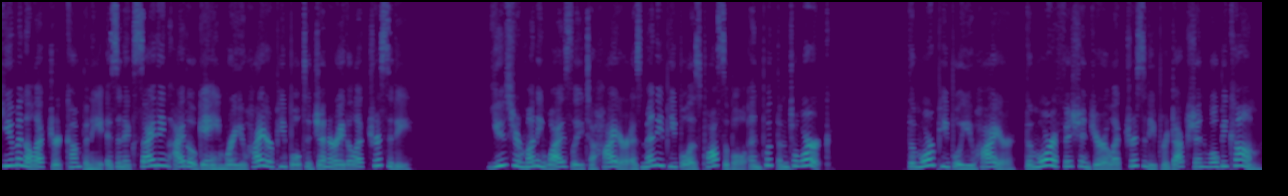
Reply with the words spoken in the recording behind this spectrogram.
Human Electric Company is an exciting idle game where you hire people to generate electricity. Use your money wisely to hire as many people as possible and put them to work. The more people you hire, the more efficient your electricity production will become.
